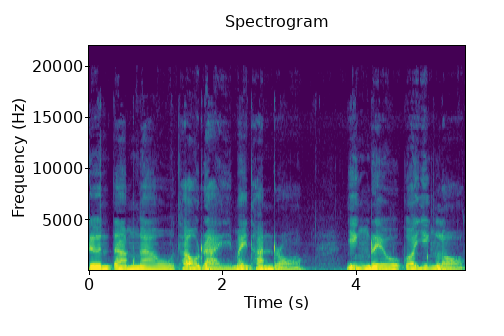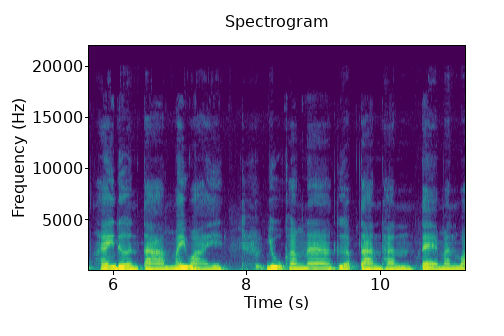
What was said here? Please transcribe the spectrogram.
เดินตามเงาเท่าไหร่ไม่ทันหรอก ยิ่งเร็วก็ยิ่งหลอกให้เดินตามไม่ไหว อยู่ข้างหน้าเกือบตานทันแต่มันไว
